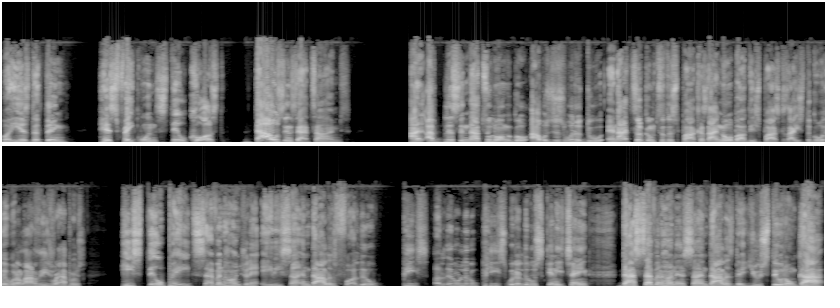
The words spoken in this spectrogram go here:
But here's the thing his fake one still cost thousands at times. I, I listen. Not too long ago, I was just with a dude, and I took him to the spot because I know about these spots because I used to go there with a lot of these rappers. He still paid seven hundred and eighty something dollars for a little piece, a little little piece with a little skinny chain. That's seven hundred and something dollars that you still don't got.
